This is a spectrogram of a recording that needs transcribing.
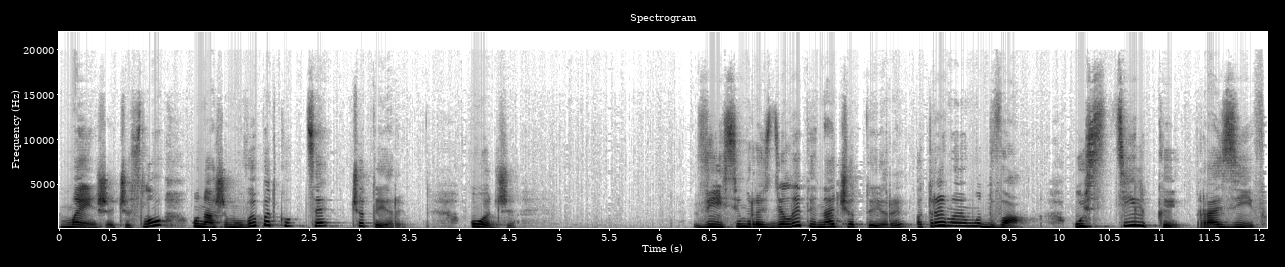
менше число, у нашому випадку це 4. Отже, 8 розділити на 4 отримаємо 2. У стільки разів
